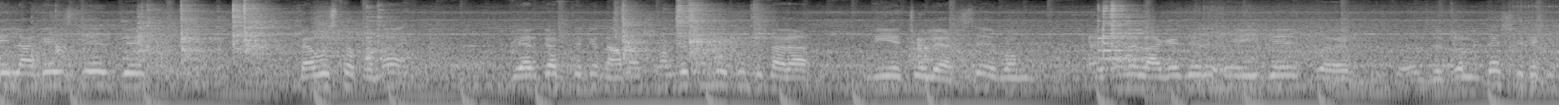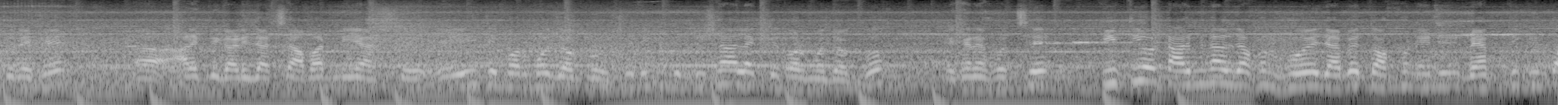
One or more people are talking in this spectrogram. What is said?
এই লাগেজের যে ব্যবস্থাপনা এয়ারক্রাফট থেকে নামার সঙ্গে সঙ্গে কিন্তু তারা নিয়ে চলে আসছে এবং এখানে লাগেজের এই যে ট্রলিটা সেটা কিন্তু রেখে আরেকটি গাড়ি যাচ্ছে আবার নিয়ে আসছে। এই যে কর্মযজ্ঞ সেটি কিন্তু বিশাল একটি কর্মযজ্ঞ। এখানে হচ্ছে তৃতীয় টার্মিনাল যখন হয়ে যাবে তখন এটির ব্যাপ্তি কিন্তু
